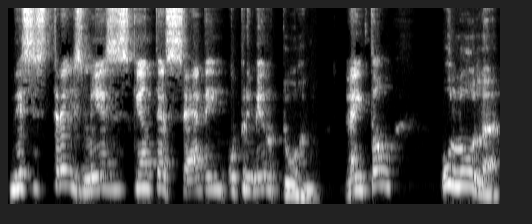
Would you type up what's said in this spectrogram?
nesses três meses que antecedem o primeiro turno. Né? Então, o Lula,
